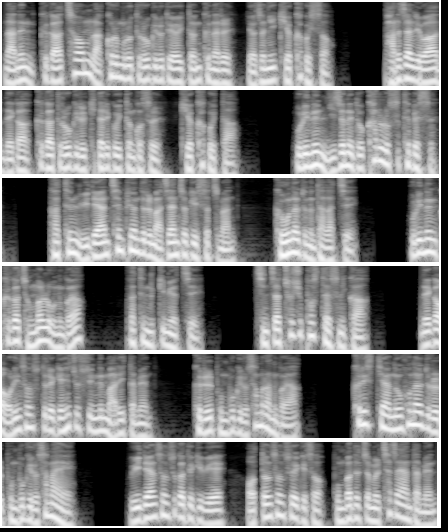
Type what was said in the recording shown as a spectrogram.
나는 그가 처음 라커룸으로 들어오기로 되어 있던 그날을 여전히 기억하고 있어. 바르잘리와 내가 그가 들어오기를 기다리고 있던 것을 기억하고 있다. 우리는 이전에도 카를로스 테베스 같은 위대한 챔피언들을 맞이한 적이 있었지만 그 호날두는 달랐지. 우리는 그가 정말로 오는 거야? 같은 느낌이었지. 진짜 초슈퍼스타였으니까. 내가 어린 선수들에게 해줄 수 있는 말이 있다면 그를 본보기로 삼으라는 거야. 크리스티아누 호날두를 본보기로 삼아야 해. 위대한 선수가 되기 위해 어떤 선수에게서 본받을 점을 찾아야 한다면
